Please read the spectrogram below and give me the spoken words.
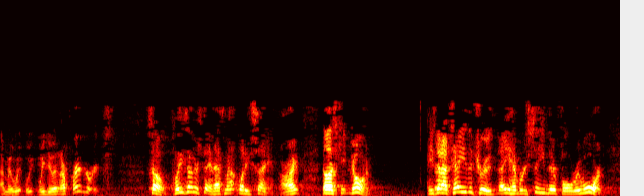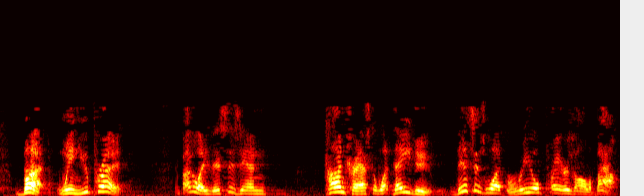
I mean, we, we, we do it in our prayer groups. So please understand that's not what he's saying. All right? Now let's keep going. He said, I tell you the truth, they have received their full reward. But when you pray, and by the way, this is in contrast to what they do. This is what real prayer is all about.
